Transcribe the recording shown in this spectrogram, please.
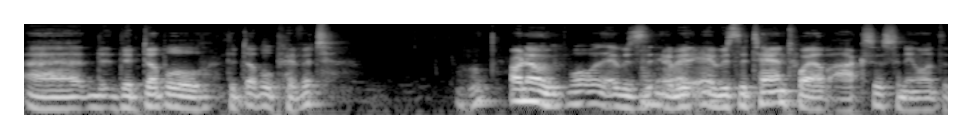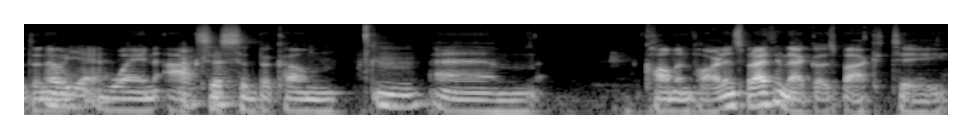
Uh, the, the double the double pivot. Uh-huh. Oh no! What was it? It was it, was, it was the 10-12 axis, and he wanted to know Oh, yeah. when axis, Axis. had become Mm. um, common parlance. But I think that goes back to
